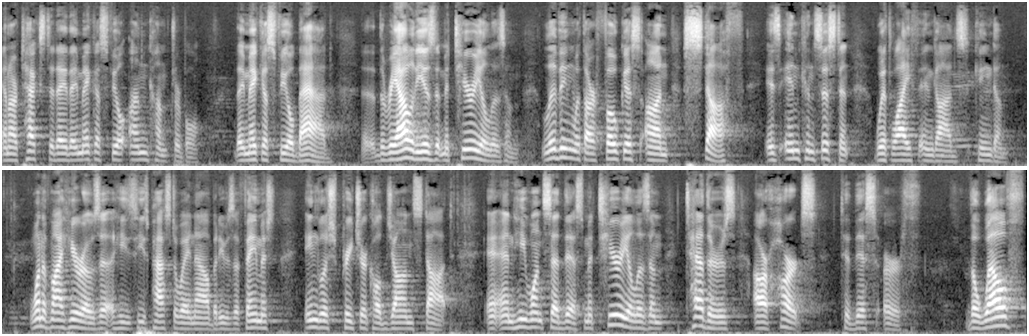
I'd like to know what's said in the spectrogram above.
in our text today, they make us feel uncomfortable. They make us feel bad. Uh, the reality is that materialism, living with our focus on stuff, is inconsistent with life in God's kingdom. One of my heroes, uh, he's, he's passed away now, but he was a famous English preacher called John Stott. And he once said this Materialism tethers our hearts to this earth. The wealth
